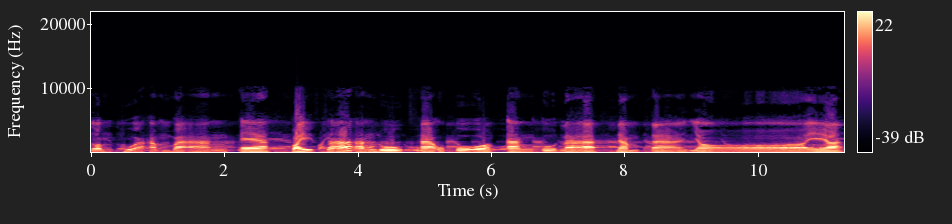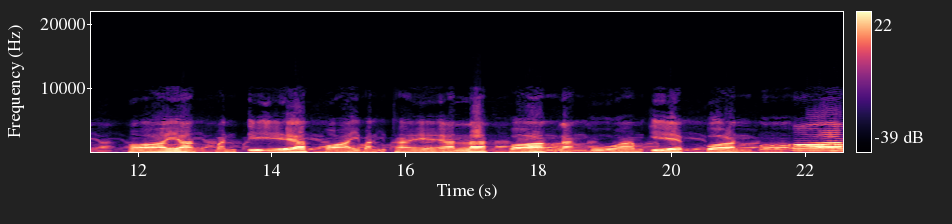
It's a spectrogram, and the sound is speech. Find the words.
สมความหวังแต่คอยสร้างลูกสาวโกงอังอุลา น้ำตาย้อยหอยมันเตียหอยมันแค่ละฟองหลังบวมอีกก่อนฟอง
